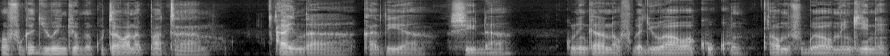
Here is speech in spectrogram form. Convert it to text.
Wafugaji wengi wamekuta wanapata aidha kadhia, shida kulingana na ufugaji wao wa kuku au mifugo yao mingine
